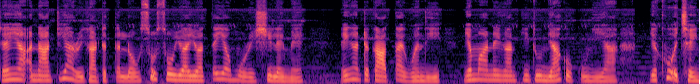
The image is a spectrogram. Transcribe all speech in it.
ဒဏ်ရာအနာတရတွေကတစ်သက်လုံးဆိုးဆိုးရွားရွားတက်ရောက်မှုတွေရှိလိမ့်မယ်။နိုင်ငံတကာတိုက်ဝန်းသည်မြန်မာနိုင်ငံပြည်သူများကိုကူညီရာယခုအချိန်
